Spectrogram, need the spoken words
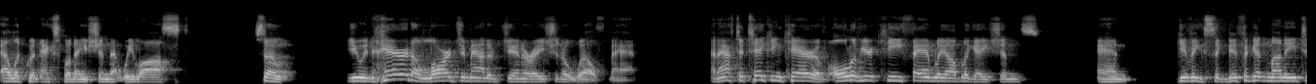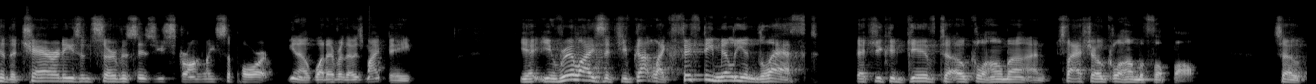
eloquent explanation that we lost. So you inherit a large amount of generational wealth, Matt. And after taking care of all of your key family obligations and giving significant money to the charities and services you strongly support, you know, whatever those might be, you, you realize that you've got like 50 million left that you could give to Oklahoma and slash Oklahoma football. So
